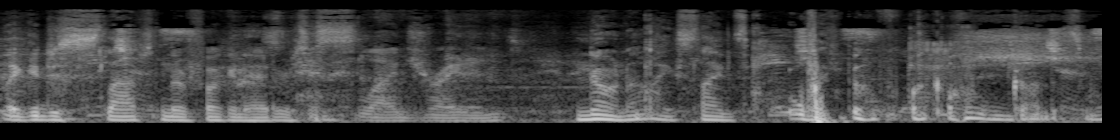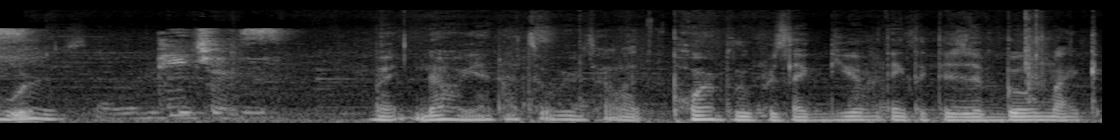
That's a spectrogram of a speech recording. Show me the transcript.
Like it just slaps in their fucking head or just slides right in. No, not like slides. What the fuck? Oh god, that's worse. Peaches. But no, yeah, that's what we were talking about. Porn bloopers. Like, do you ever think like there's a boom like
